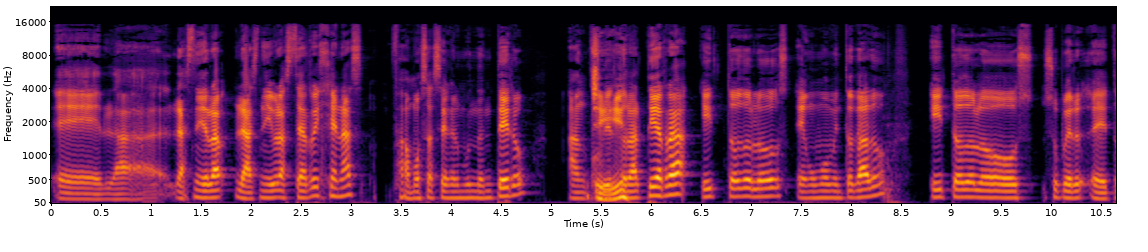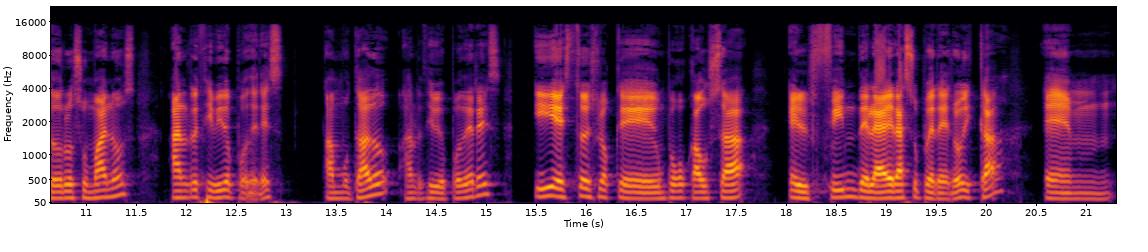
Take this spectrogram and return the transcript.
eh, las, las nieblas terrígenas, famosas en el mundo entero, han cubierto la Tierra y todos los, en un momento dado, y todos los super, todos los humanos han recibido poderes. Han mutado, han recibido poderes. Y esto es lo que un poco causa el fin de la era superheroica. Em,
